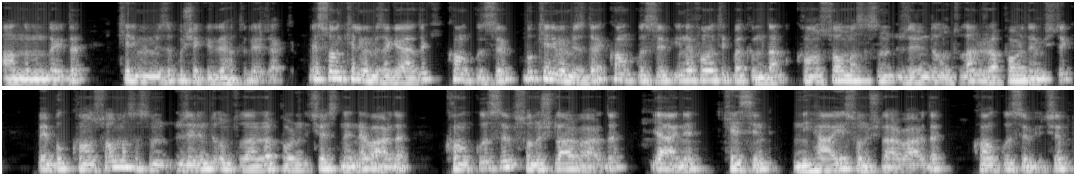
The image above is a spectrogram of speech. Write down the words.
anlamındaydı. Kelimemizi bu şekilde hatırlayacaktık. Ve son kelimemize geldik. Conclusive. Bu kelimemizde conclusive yine fonetik bakımdan konsol masasının üzerinde unutulan rapor demiştik. Ve bu konsol masasının üzerinde unutulan raporun içerisinde ne vardı? Conclusive sonuçlar vardı. Yani kesin, nihai sonuçlar vardı. Conclusive için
